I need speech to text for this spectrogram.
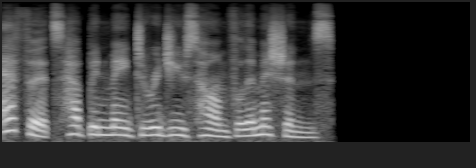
efforts have been made to reduce harmful emissions.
